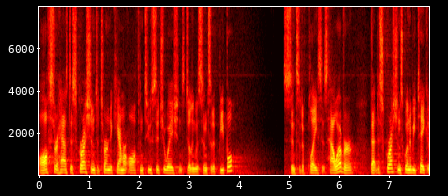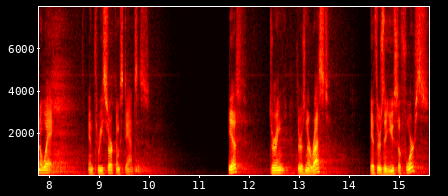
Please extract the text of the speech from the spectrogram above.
Officer has discretion to turn the camera off in two situations dealing with sensitive people, sensitive places. However, that discretion is going to be taken away in three circumstances. If during there's an arrest, if there's a use of force,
